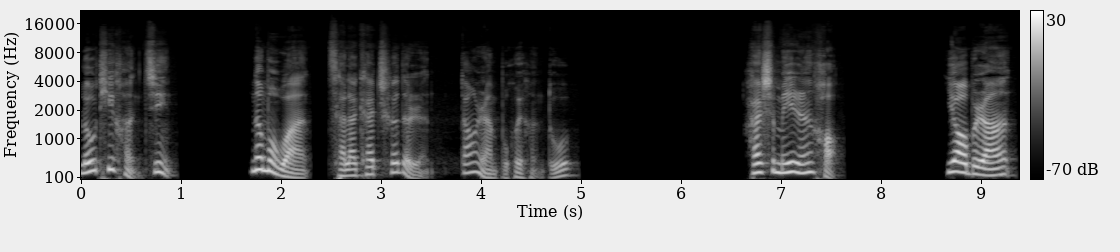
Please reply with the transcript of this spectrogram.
楼梯很近，那么晚才来开车的人当然不会很多，还是没人好。要不然，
